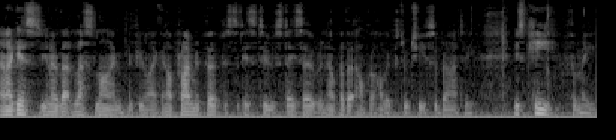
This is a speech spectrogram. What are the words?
And I guess, you know, that last line, if you like, our primary purpose is to stay sober and help other alcoholics to achieve sobriety, is key for me.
